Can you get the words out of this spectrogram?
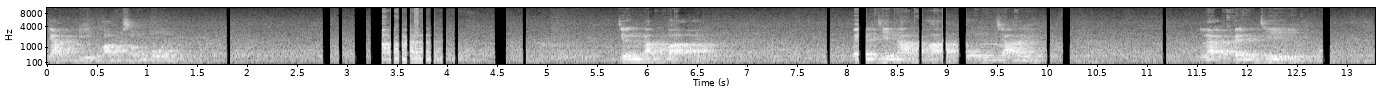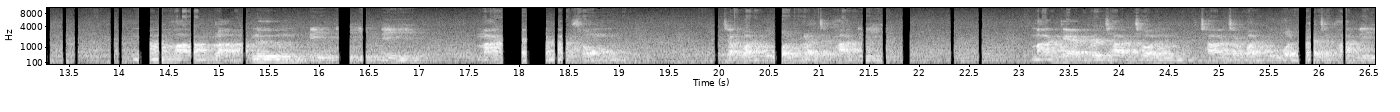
อย่างมีความสมบูรณ์ดังนั้นจึงนับว่า เป็นที่น่าภาคภูมิใจ และเป็นที่นำความปราบปลื้มปีติยินดี มาแก่คณะสงฆ์จังหวัดอุ บลราชธานี มาแก่ประชาชนชาวจังหวัดอุบลราชธานี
